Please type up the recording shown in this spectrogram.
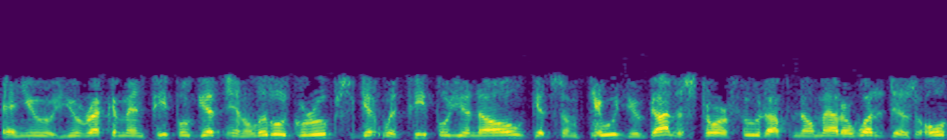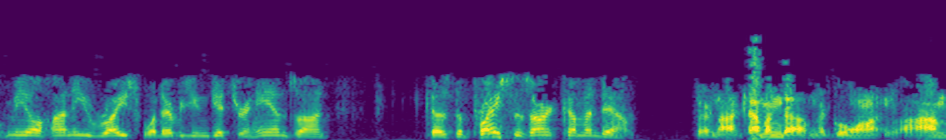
And you you recommend people get in little groups, get with people you know, get some food. You've got to store food up no matter what it is: oatmeal, honey, rice, whatever you can get your hands on, because the prices aren't coming down. They're not coming down. They're going on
